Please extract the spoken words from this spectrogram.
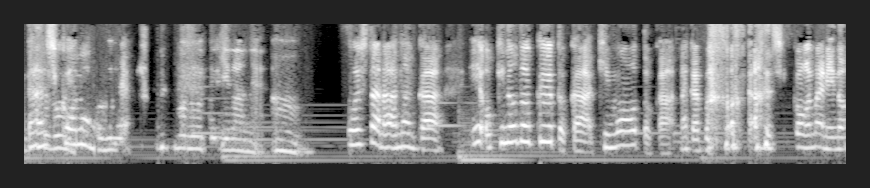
男子校なので。物的だね。うん。そうしたら、なんか、え、お気の毒とか、肝とか、なんか、男子校なりの、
